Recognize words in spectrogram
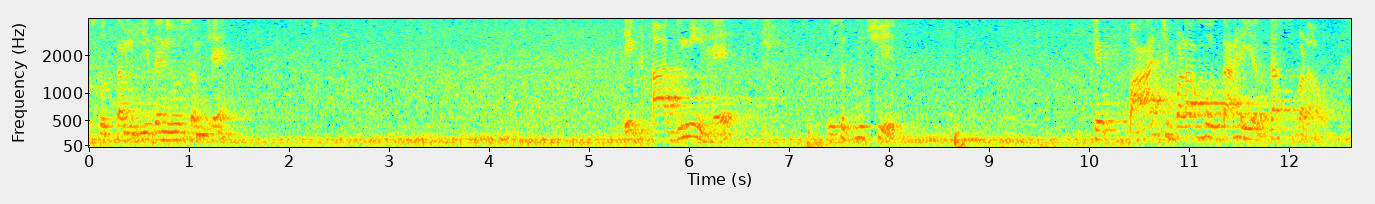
उसको तमहीदन यू समझें। एक आदमी है, उसे पूछिए कि पाँच बड़ा होता है या दस बड़ा होता है?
